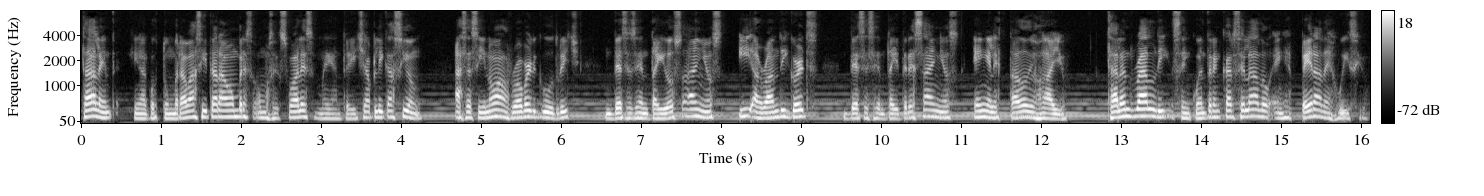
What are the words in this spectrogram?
Talent quien acostumbraba a citar a hombres homosexuales mediante dicha aplicación, asesinó a Robert Goodrich, de 62 años, y a Randy Gertz, de 63 años, en el estado de Ohio. Talent Bradley se encuentra encarcelado en espera de juicio.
